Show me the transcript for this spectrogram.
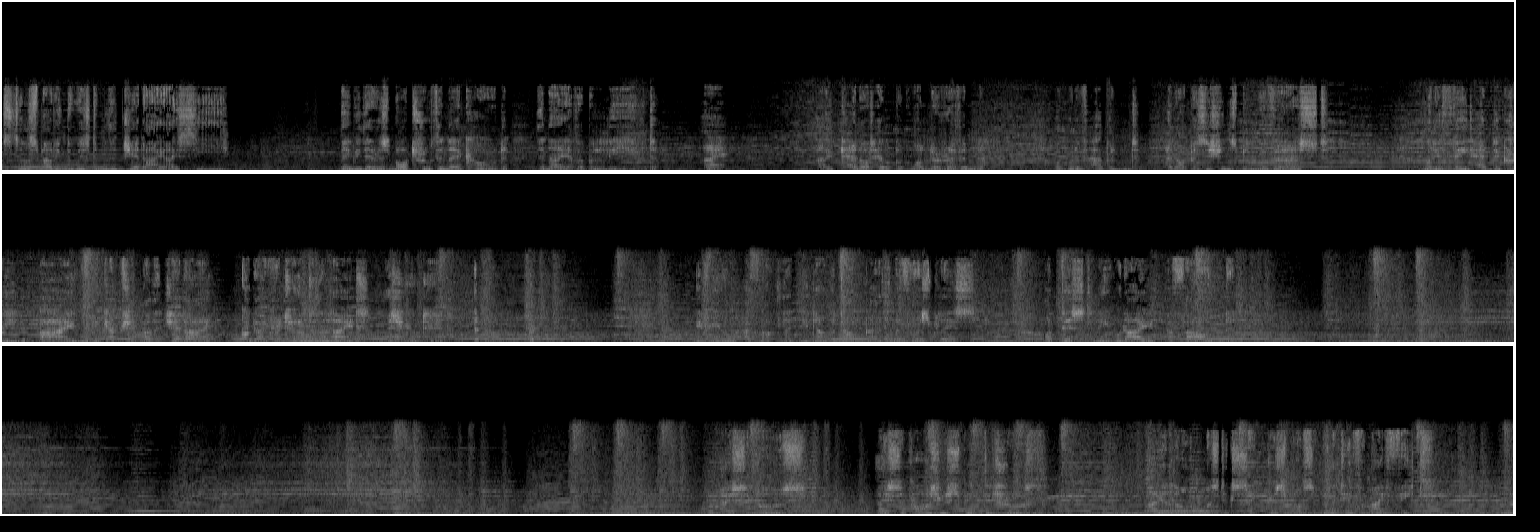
Still spouting the wisdom of the Jedi, I see. Maybe there is more truth in their code than I ever believed. I. I cannot help but wonder, Revan, what would have happened had our positions been reversed? What if fate had decreed I would be captured by the Jedi? Could I have returned to the light I have found? I suppose. I suppose you speak the truth. I alone must accept responsibility for my fate.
